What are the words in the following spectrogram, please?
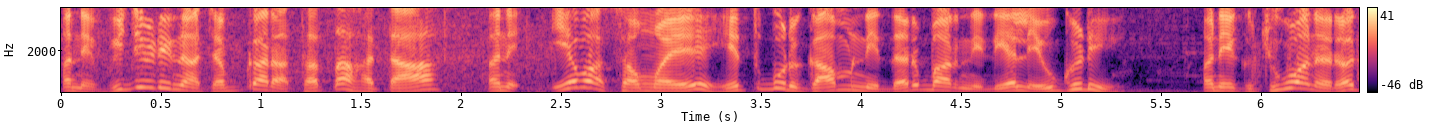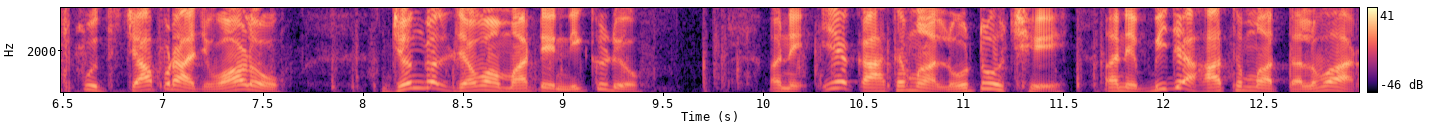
અને વીજળીના ઝબકારા થતા હતા અને એવા સમયે હેતપુર ગામની દરબારની ડેલી ઉઘડી. અને એક જુવાન રજપૂત ચાપરાજ વાળો જંગલ જવા માટે નીકળ્યો. અને એક હાથમાં લોટો છે અને બીજા હાથમાં તલવાર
